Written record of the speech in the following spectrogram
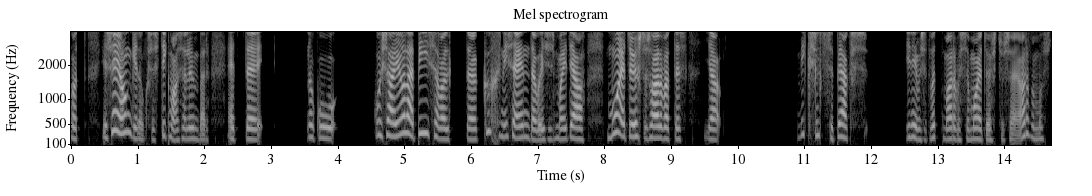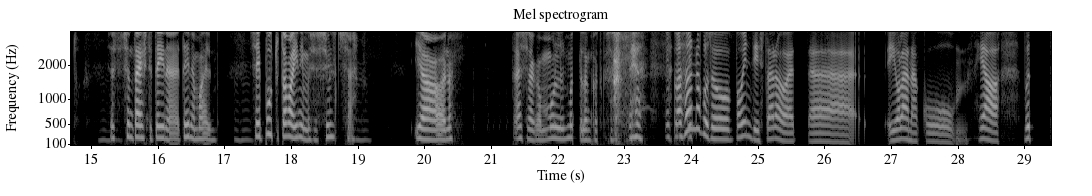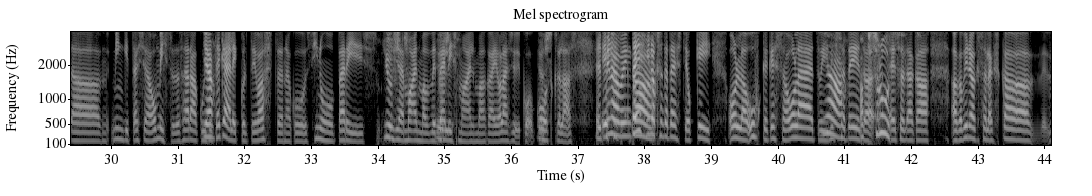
vot, ja see ongi nagu see stigma seal ümber, et äh, nagu kui sa ei ole piisavalt äh, kõhn iseenda või siis ma ei tea, moetööstuse arvates ja miks üldse peaks inimesed võtma arvesse moetööstuse arvamust mm, -hmm. sest see on täiesti teine, teine maailm mm. -hmm. see ei puutu tavainimesesse üldse mm. -hmm. ja noh, ühesõnaga mul nüüd mõttelõng katkes ära ma saan nagu su pointist aru, et äh, ei ole nagu hea võtta võtta mingit asja omistades ära, kui ja. see tegelikult ei vasta nagu sinu päris just, sisemaailma või just. välismaailmaga ei ole ko kooskõlas. ehk siis täiesti ka... minu jaoks on ka täiesti okei okay olla uhke, kes sa oled või ja, mis sa teed, et aga, aga minu jaoks oleks ka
